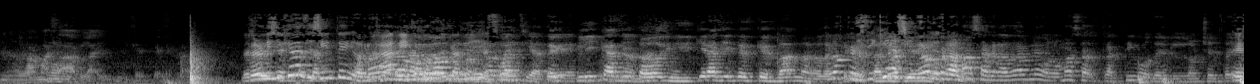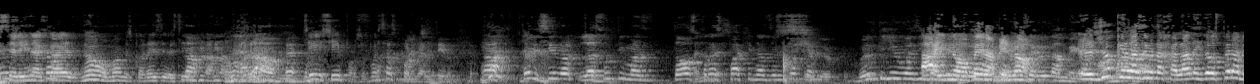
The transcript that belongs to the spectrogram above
Nada más No. habla y Pero ni siquiera se siente orgánico. consecuencia te explicas y todo y ni siquiera sientes que es Batman. Creo que ni siquiera sientes que es lo más agradable o lo más atractivo del 80 Es Selina Kyle. No, mames, con ese vestido. No, no, no, no. Sí, sí, por supuesto. Estás por. No, estoy diciendo las últimas dos, tres páginas del Joker. Pero es que yo igual Ay, siento no, que espérame, va a no. hacer una mega El Joker va a hacer una jalada y dos, espérame.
